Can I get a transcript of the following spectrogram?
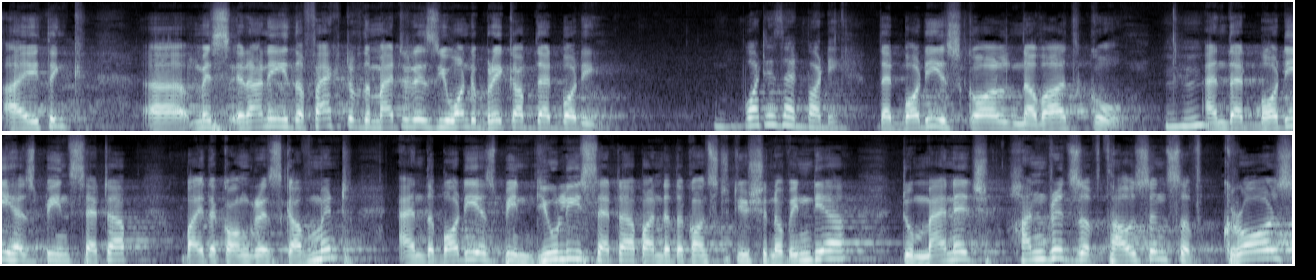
I think uh, Miss Irani the fact of the matter is you want to break up that body. What is that body? that body is called Nawad Co. And that body has been set up by the Congress government, and the body has been duly set up under the Constitution of India to manage hundreds of thousands of crores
